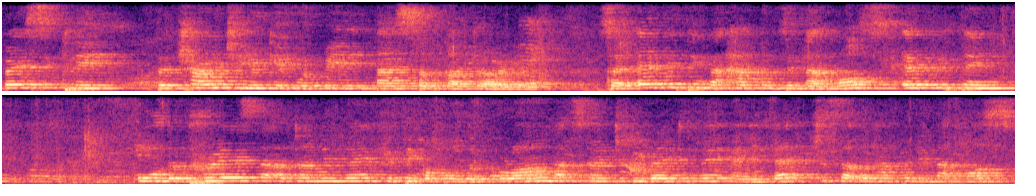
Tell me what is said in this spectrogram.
basically, the charity you give would be as sadaqah jariyah. So everything that happens in that mosque, everything all the prayers that are done in there, if you think of all the Quran that's going to be read in there, any lectures that will happen in that mosque,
